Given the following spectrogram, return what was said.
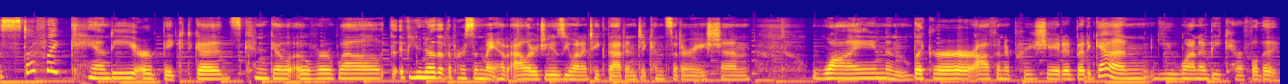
Stuff like candy or baked goods can go over well. If you know that the person might have allergies, you want to take that into consideration. Wine and liquor are often appreciated, but again, you want to be careful that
